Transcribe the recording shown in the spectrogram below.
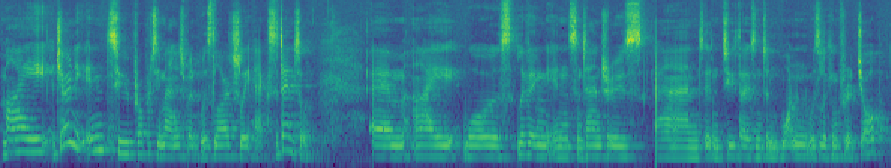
My journey into property management was largely accidental. Um, I was living in St Andrews and in 2001 was looking for a job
